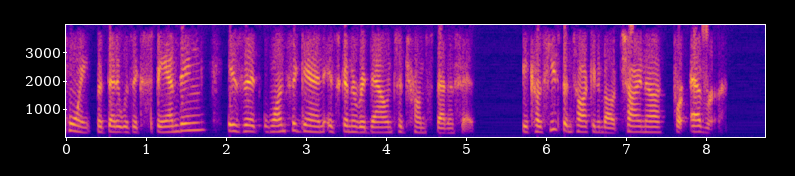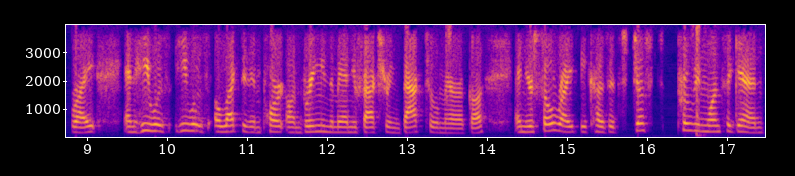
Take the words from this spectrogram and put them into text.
point, but that it was expanding, is that once again it's going to redound to Trump's benefit because he's been talking about China forever, right? And he was he was elected in part on bringing the manufacturing back to America. And you're so right because it's just proving once again.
